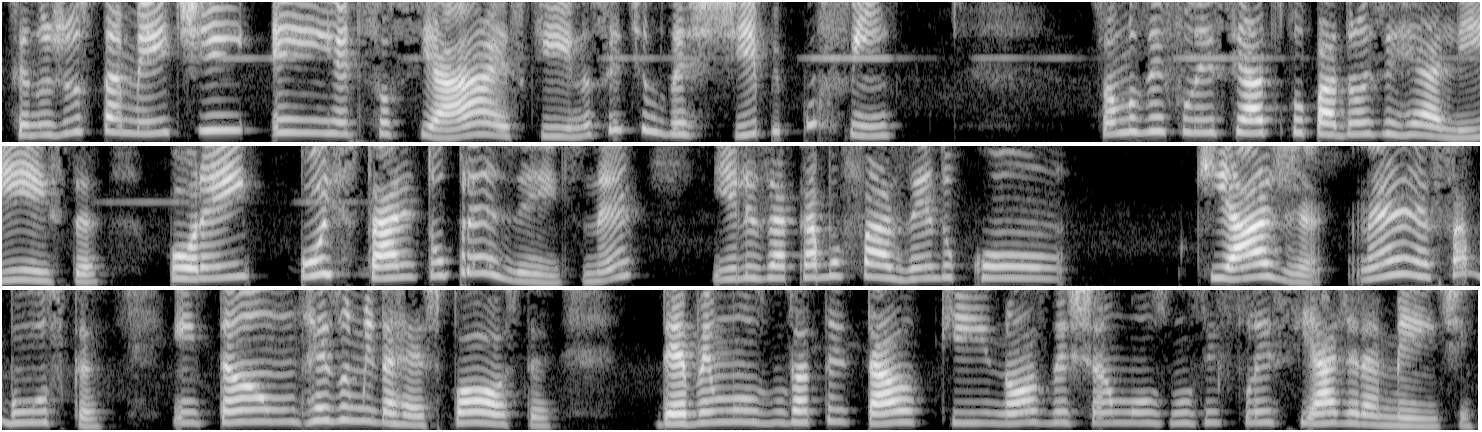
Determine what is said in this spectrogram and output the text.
sendo justamente em redes sociais que nos sentimos desse tipo e, por fim, somos influenciados por padrões irrealistas, porém por estarem tão presentes, né? E eles acabam fazendo com que haja né, essa busca. Então, resumindo a resposta, devemos nos atentar ao que nós deixamos nos influenciar diariamente,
